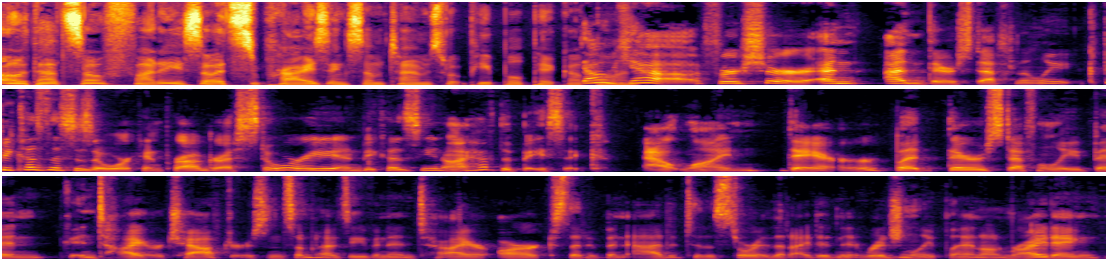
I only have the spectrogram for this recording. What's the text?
Oh, that's so funny. So it's surprising sometimes what people pick up Oh on. yeah, for sure. And and there's definitely because this is a work in progress story and because, you know, I have the basic outline there, but there's definitely been entire chapters and sometimes even entire arcs that have been added to the story that I didn't originally plan on writing.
